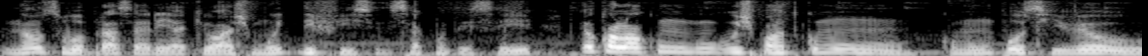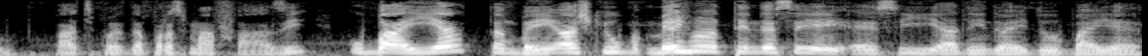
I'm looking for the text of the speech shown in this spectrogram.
Não suba pra Série A, que eu acho muito difícil disso acontecer. Eu coloco um- o esporte como um, como um possível participante da próxima fase. O Bahia também, eu acho que o, mesmo tendo esse, esse adendo aí do Bahia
